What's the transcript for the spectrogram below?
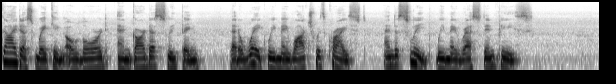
Guide us waking, O Lord, and guard us sleeping, that awake we may watch with Christ and asleep we may rest in peace.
